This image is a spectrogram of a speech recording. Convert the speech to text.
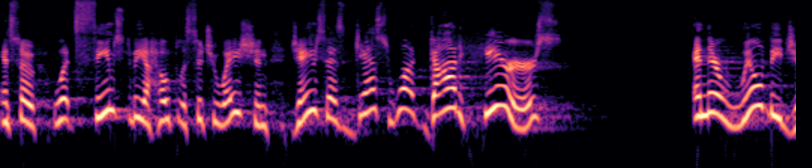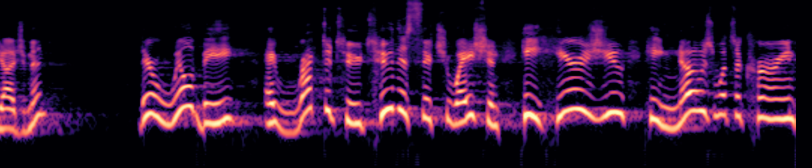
And so, what seems to be a hopeless situation, James says, guess what? God hears, and there will be judgment. There will be a rectitude to this situation. He hears you, He knows what's occurring.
